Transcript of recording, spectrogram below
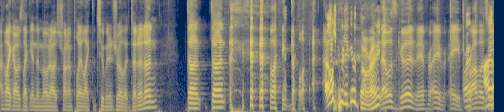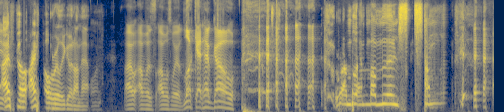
I feel like I was like in the mode I was trying to play like the two minute drill like dun dun dun dun dun like no. That was pretty good though, right? That was good, man. Hey, hey, bravo I, to you. I felt I felt really good on that one. I, I was I was waiting. Look at him go. Rumbling, mumbling, stumbling. that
